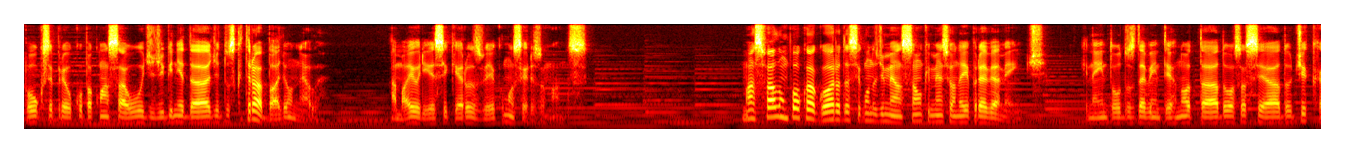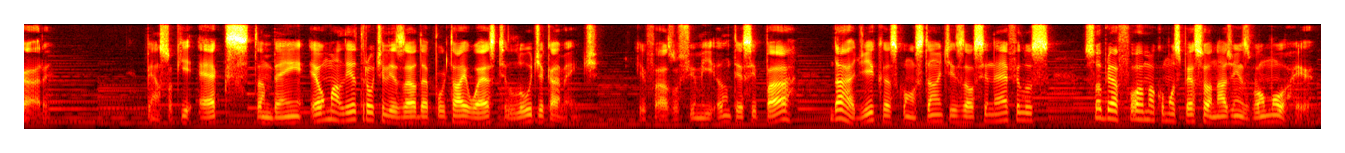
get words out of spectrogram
pouco se preocupa com a saúde e dignidade dos que trabalham nela. A maioria sequer os vê como seres humanos. Mas fala um pouco agora da segunda dimensão que mencionei previamente, que nem todos devem ter notado ou associado de cara. Penso que X também é uma letra utilizada por Ty West ludicamente, que faz o filme antecipar, dar dicas constantes aos cinéfilos sobre a forma como os personagens vão morrer.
